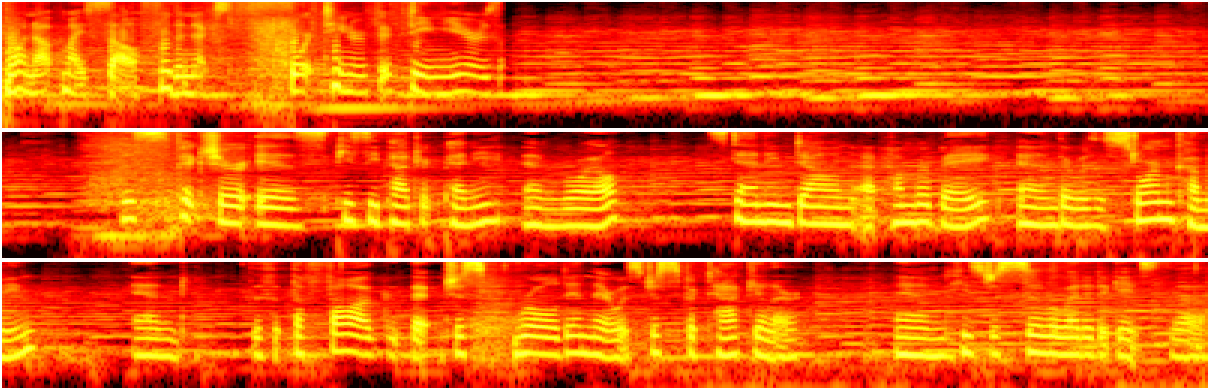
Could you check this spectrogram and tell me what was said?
one up myself for the next 14 or 15 years. This picture is PC Patrick Penny and Royal standing down at Humber Bay, and there was a storm coming, and the, the fog that just rolled in there was just spectacular. And he's just silhouetted against the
